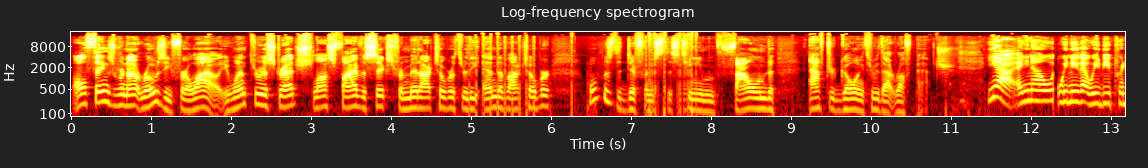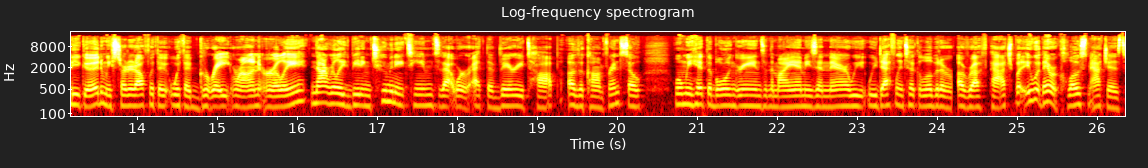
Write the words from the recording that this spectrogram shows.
all things were not rosy for a while. You went through a stretch, lost five of six from mid October through the end of October. What was the difference this team found after going through that rough patch? Yeah, you know, we knew that we'd be pretty good, and we started off with a with a great run early. Not really beating too many teams that were at the very top of the conference. So when we hit the Bowling Greens and the Miami's in there, we, we definitely took a little bit of a rough patch. But it, they were close matches.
